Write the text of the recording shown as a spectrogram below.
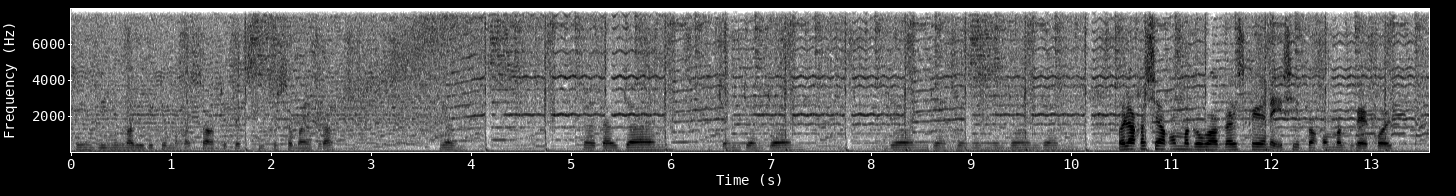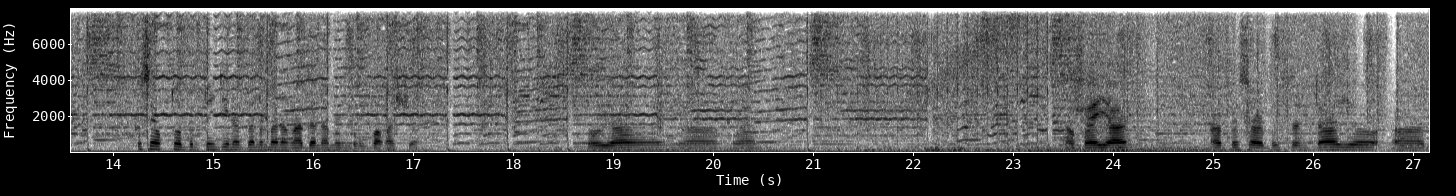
kaya hindi nyo magigit yung mga sound effects dito sa minecraft. Yan. Kaya tayo dyan. Dyan dyan dyan Diyan, diyan, diyan, diyan, diyan, diyan. Wala kasi akong magawa guys, kaya naisipan ko mag-record. Kasi October 20 na pa naman ang aga namin magbakasyon. So, yan, yan, yan. Okay, yan. Harvest-harvest lang tayo. At,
